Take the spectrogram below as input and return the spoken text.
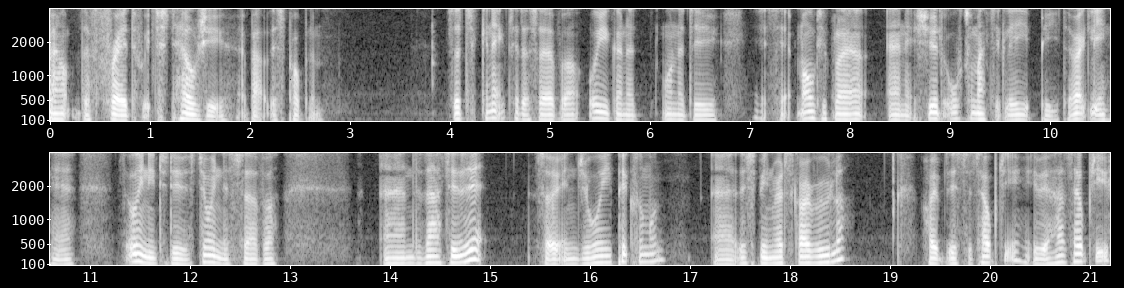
about the thread which tells you about this problem. So to connect to the server, all you're going to want to do is hit multiplayer and it should automatically be directly in here. So all you need to do is join this server and that is it. So enjoy Pixelmon. Uh, this has been Red Sky Ruler. Hope this has helped you. If it has helped you,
